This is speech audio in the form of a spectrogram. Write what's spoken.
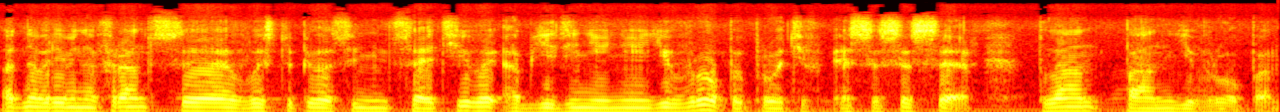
Одновременно Франция выступила с инициативой объединения Европы против СССР, план Пан-Европа,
